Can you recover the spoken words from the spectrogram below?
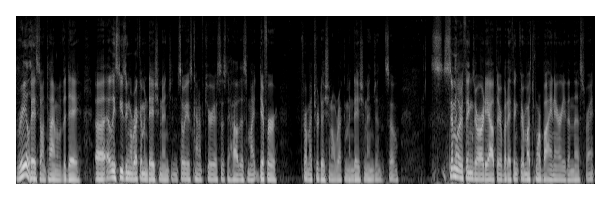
Really? based on time of the day, uh, at least using a recommendation engine. So he was kind of curious as to how this might differ from a traditional recommendation engine. So s- similar things are already out there, but I think they're much more binary than this, right?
